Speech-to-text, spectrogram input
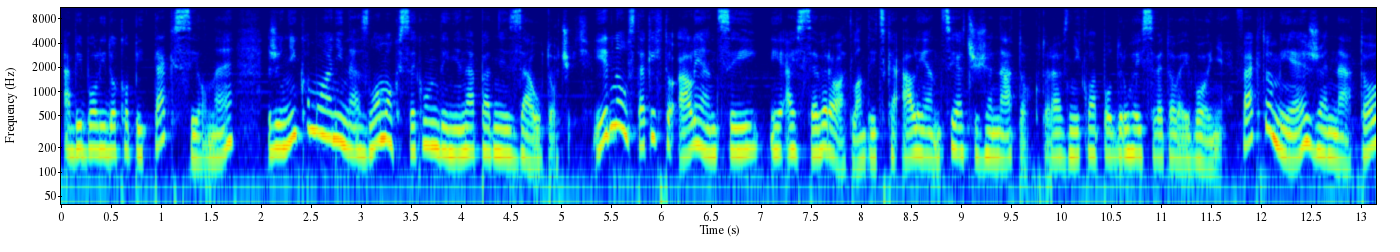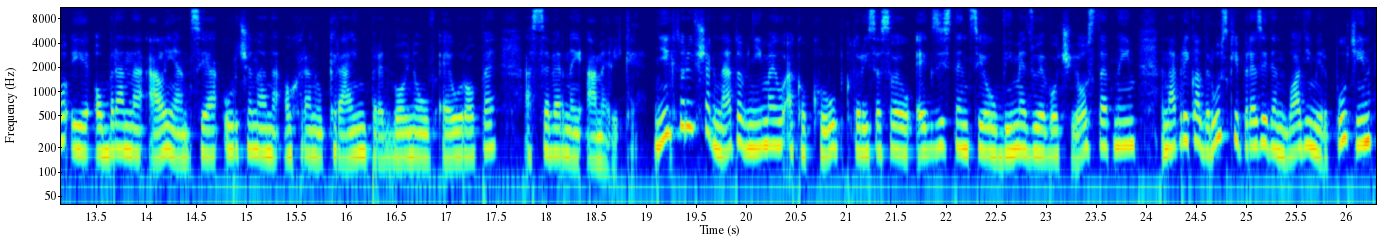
aby boli dokopy tak silné, že nikomu ani na zlomok sekundy nenapadne zautočiť. Jednou z takýchto aliancií je aj Severoatlantická aliancia, čiže NATO, ktorá vznikla po druhej svetovej vojne. Faktom je, že NATO je obranná aliancia určená na ochranu krajín pred vojnou v Európe a Severnej Amerike. Niektorí však NATO vnímajú ako klub, ktorý sa svojou existenciou vymedzuje voči ostatným a napríklad ruský prezident Vladimír Putin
